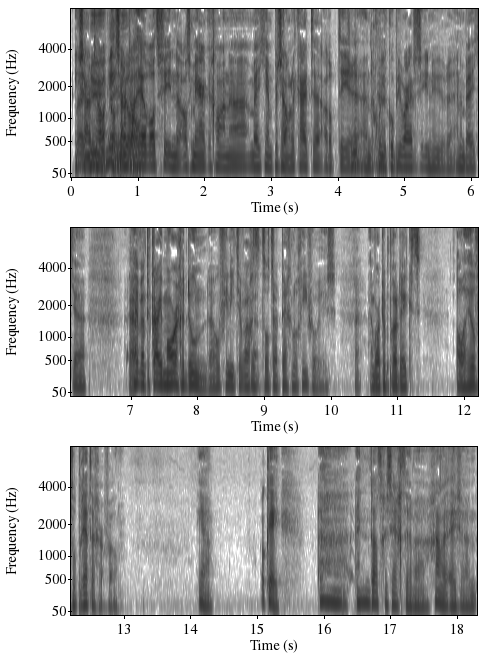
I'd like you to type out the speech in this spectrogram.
ik zou, nu het, al, kan ik zou nu het al al. heel wat vinden als merken gewoon eh, een beetje een persoonlijkheid adopteren. Ja. En de goede Ja. copywriters inhuren. En een beetje, hè, want dat kan je morgen doen. Daar hoef je niet te wachten Ja. tot er technologie voor is. Ja. En wordt een product al heel veel prettiger van. Ja. Oké. Eh, en dat gezegd hebben, gaan we even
